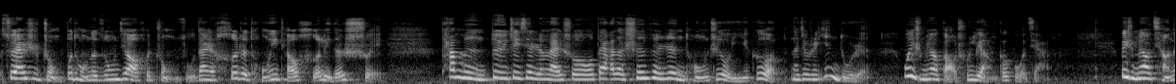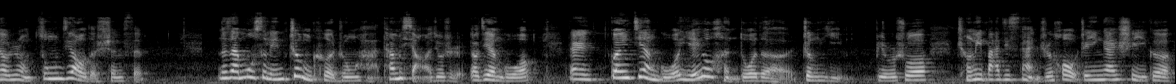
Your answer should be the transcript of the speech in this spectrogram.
虽然是种不同的宗教和种族，但是喝着同一条河里的水。他们对于这些人来说，大家的身份认同只有一个，那就是印度人。为什么要搞出两个国家呢？为什么要强调这种宗教的身份？那在穆斯林政客中，哈，他们想的就是要建国，但是关于建国也有很多的争议。比如说，成立巴基斯坦之后，这应该是一个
